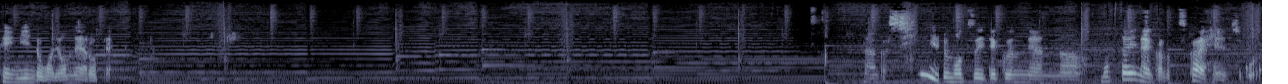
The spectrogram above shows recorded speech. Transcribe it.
ペンギンどこにおんねやろって。なんかシールもついてくんねやんな。もったいないから使えへんし、これ。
